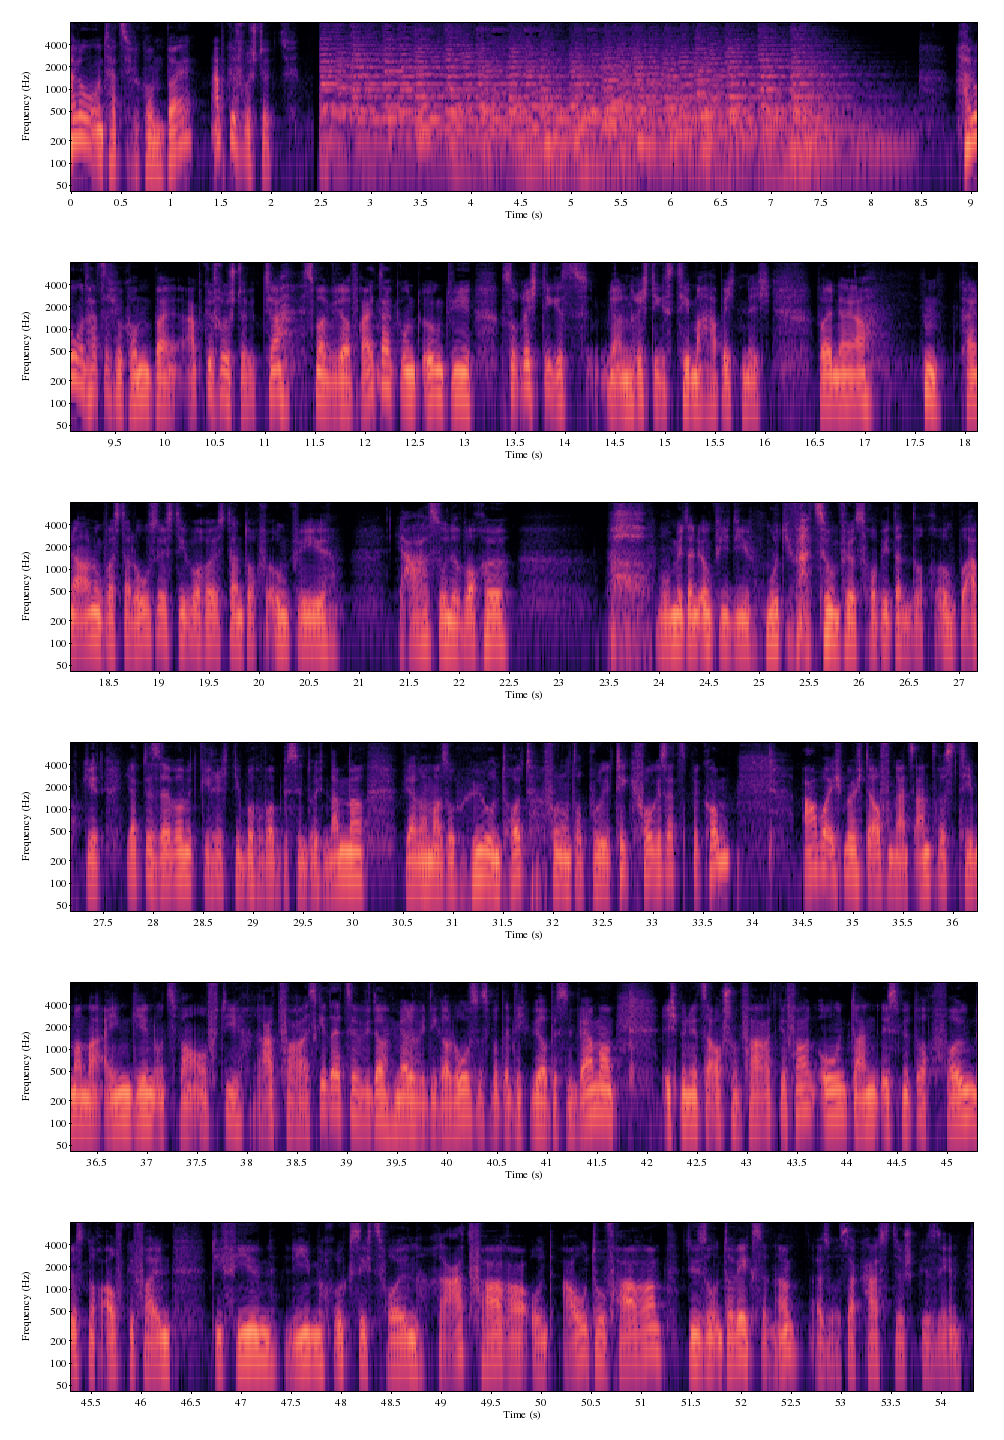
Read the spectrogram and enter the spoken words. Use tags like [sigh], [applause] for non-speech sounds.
Hallo und herzlich willkommen bei Abgefrühstückt. Hallo und herzlich willkommen bei Abgefrühstückt. Ja, ist mal wieder Freitag und irgendwie so richtiges, ja, ein richtiges Thema habe ich nicht. Weil, naja, hm, keine Ahnung, was da los ist. Die Woche ist dann doch irgendwie, ja, so eine Woche, wo mir dann irgendwie die Motivation fürs Hobby dann doch irgendwo abgeht. Ihr habt ja selber mitgerichtet, die Woche war ein bisschen durcheinander. Wir haben ja mal so Hü und Hot von unserer Politik vorgesetzt bekommen. Aber ich möchte auf ein ganz anderes Thema mal eingehen und zwar auf die Radfahrer. Es geht jetzt ja wieder mehr oder weniger los. Es wird endlich wieder ein bisschen wärmer. Ich bin jetzt auch schon Fahrrad gefahren und dann ist mir doch Folgendes noch aufgefallen. Die vielen lieben, rücksichtsvollen Radfahrer und Autofahrer, die so unterwegs sind. Ne? Also sarkastisch gesehen.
